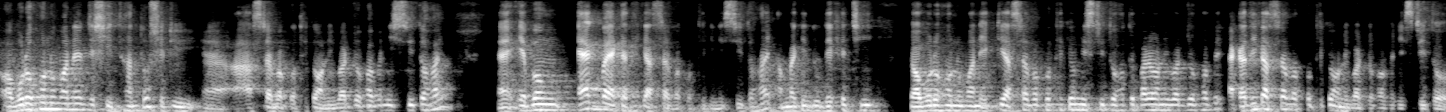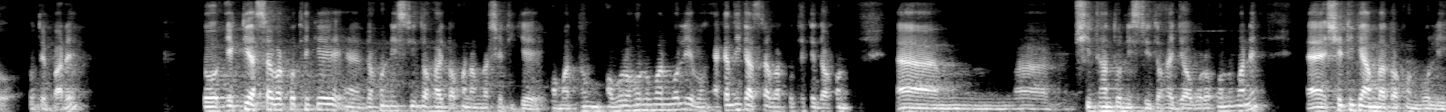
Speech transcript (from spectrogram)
অবরোহ অনুমানের যে সিদ্ধান্ত সেটি আহ, আশ্রয় বাক্য থেকে অনিবার্যভাবে নিশ্চিত হয় এবং এক বা একাধিক আশ্রয় বাক্য থেকে নিশ্চিত হয়। আমরা কিন্তু দেখেছি অবরোহ অনুমান একটি আশ্রয় বাক্য থেকেও নিশ্চিত হতে পারে অনিবার্যভাবে। একাধিক আশ্রয় বাক্য থেকে অনিবার্যভাবে নিশ্চিত হতে পারে। তো একটি আশ্রয় বাক্য থেকে যখন নিশ্চিত হয় তখন আমরা সেটিকে অমাধ্যম অবরোহ অনুমান বলি এবং একাধিক আশ্রয় বাক্য থেকে যখন সিদ্ধান্ত নিশ্চিত হয় যে অবরোহ অনুমানে সেটিকে আমরা তখন বলি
